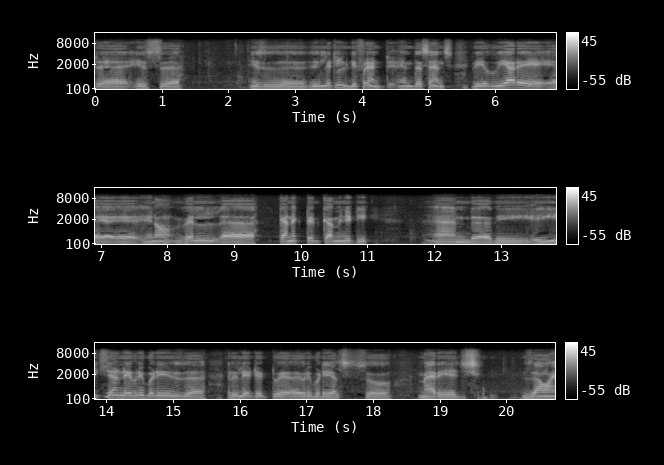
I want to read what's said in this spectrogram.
uh, is is a little different in the sense we we are a, a you know well uh, connected community and uh, the each and everybody is uh, related to everybody else. So marriage zawai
